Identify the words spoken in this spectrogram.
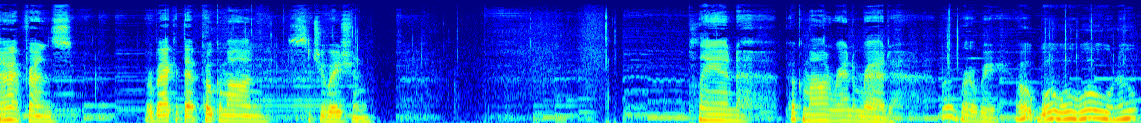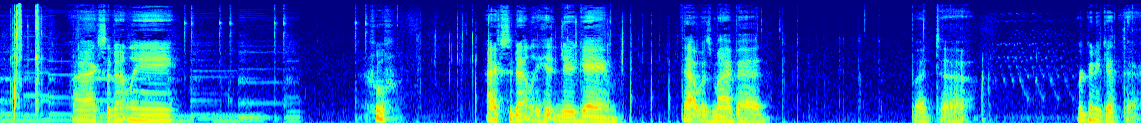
Alright, friends. We're back at that Pokemon situation. Plan Pokemon Random Red. Where were we? Oh, whoa, whoa, whoa, nope. I accidentally... Whew. Accidentally hit new game. That was my bad. But, uh, we're gonna get there.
